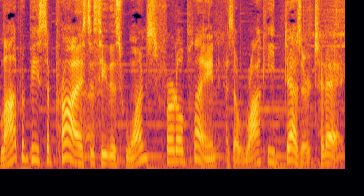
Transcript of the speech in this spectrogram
Lot would be surprised to see this once fertile plain as a rocky desert today.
